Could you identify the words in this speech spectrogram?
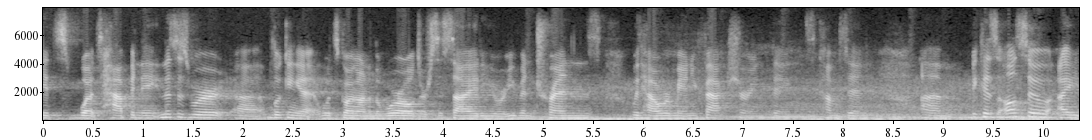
it's what's happening. And this is where uh, looking at what's going on in the world or society or even trends with how we're manufacturing things comes in. Um, because also, I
